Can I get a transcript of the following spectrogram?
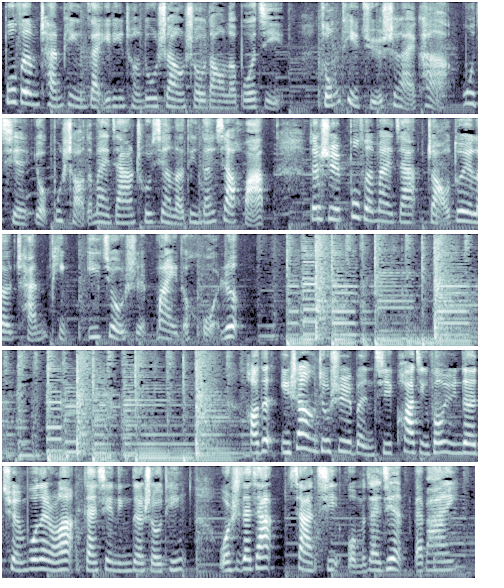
部分产品在一定程度上受到了波及。总体局势来看啊，目前有不少的卖家出现了订单下滑，但是部分卖家找对了产品，依旧是卖的火热。好的，以上就是本期跨境风云的全部内容了，感谢您的收听，我是佳佳，下期我们再见，拜拜。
